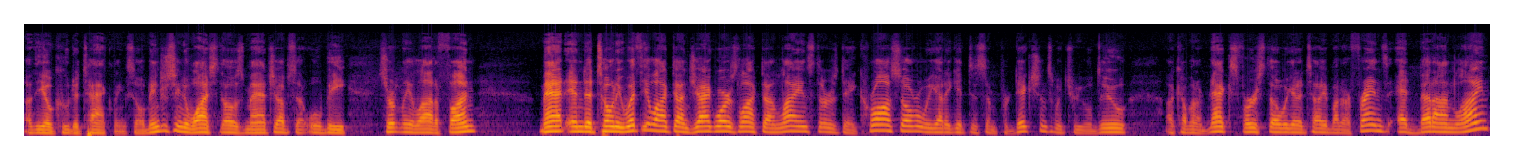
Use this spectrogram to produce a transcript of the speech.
of the Okudah tackling. So it'll be interesting to watch those matchups. That will be certainly a lot of fun. Matt and uh, Tony with you. Locked on Jaguars, Locked on Lions Thursday crossover. We got to get to some predictions, which we will do uh, coming up next. First, though, we got to tell you about our friends at Bet Online.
